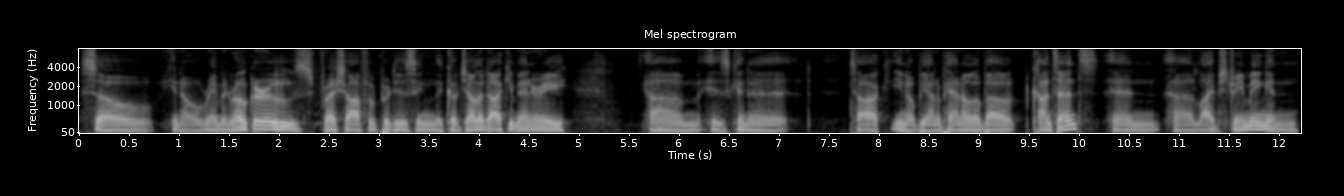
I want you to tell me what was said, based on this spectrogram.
So you know Raymond Roker, who's fresh off of producing the Coachella documentary, um, is gonna talk. You know, be on a panel about content and uh, live streaming and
